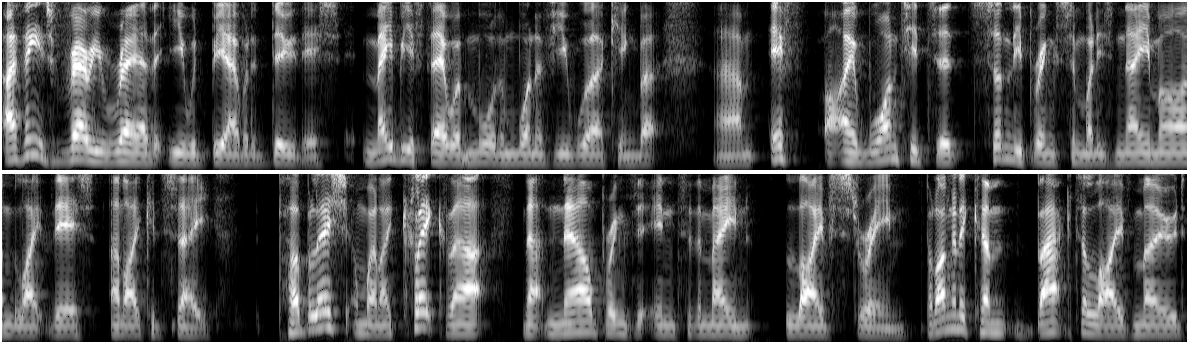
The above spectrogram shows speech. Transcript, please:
I think it's very rare that you would be able to do this. Maybe if there were more than one of you working, but um, if I wanted to suddenly bring somebody's name on like this and I could say publish, and when I click that, that now brings it into the main live stream. But I'm going to come back to live mode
